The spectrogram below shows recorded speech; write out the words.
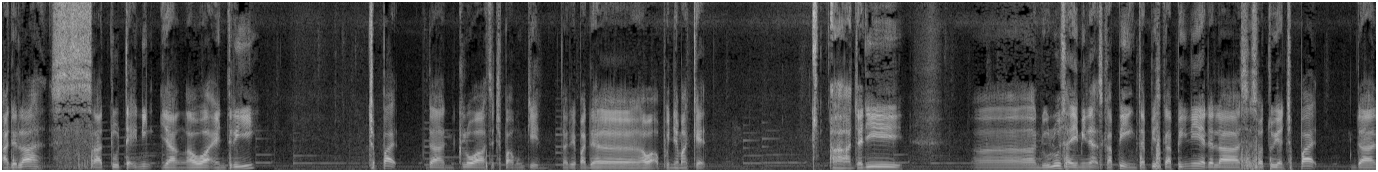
adalah satu teknik yang awak entry cepat dan keluar secepat mungkin daripada awak punya market. Ah jadi uh, dulu saya minat scalping tapi scalping ni adalah sesuatu yang cepat dan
